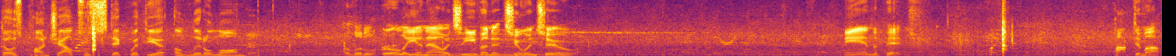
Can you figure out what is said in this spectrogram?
Those punch outs will stick with you a little longer. A little early, and now it's even at two and two. And the pitch. Popped him up.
